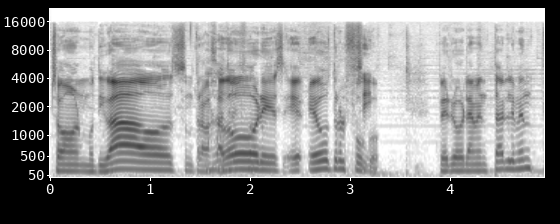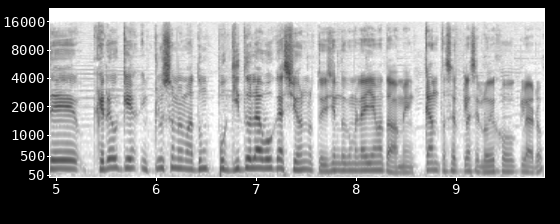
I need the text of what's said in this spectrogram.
Son motivados, son trabajadores, es, es otro el foco. Pero lamentablemente creo que incluso me mató un poquito la vocación. No estoy diciendo que me la haya matado, me encanta hacer clases, lo dejo claro.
